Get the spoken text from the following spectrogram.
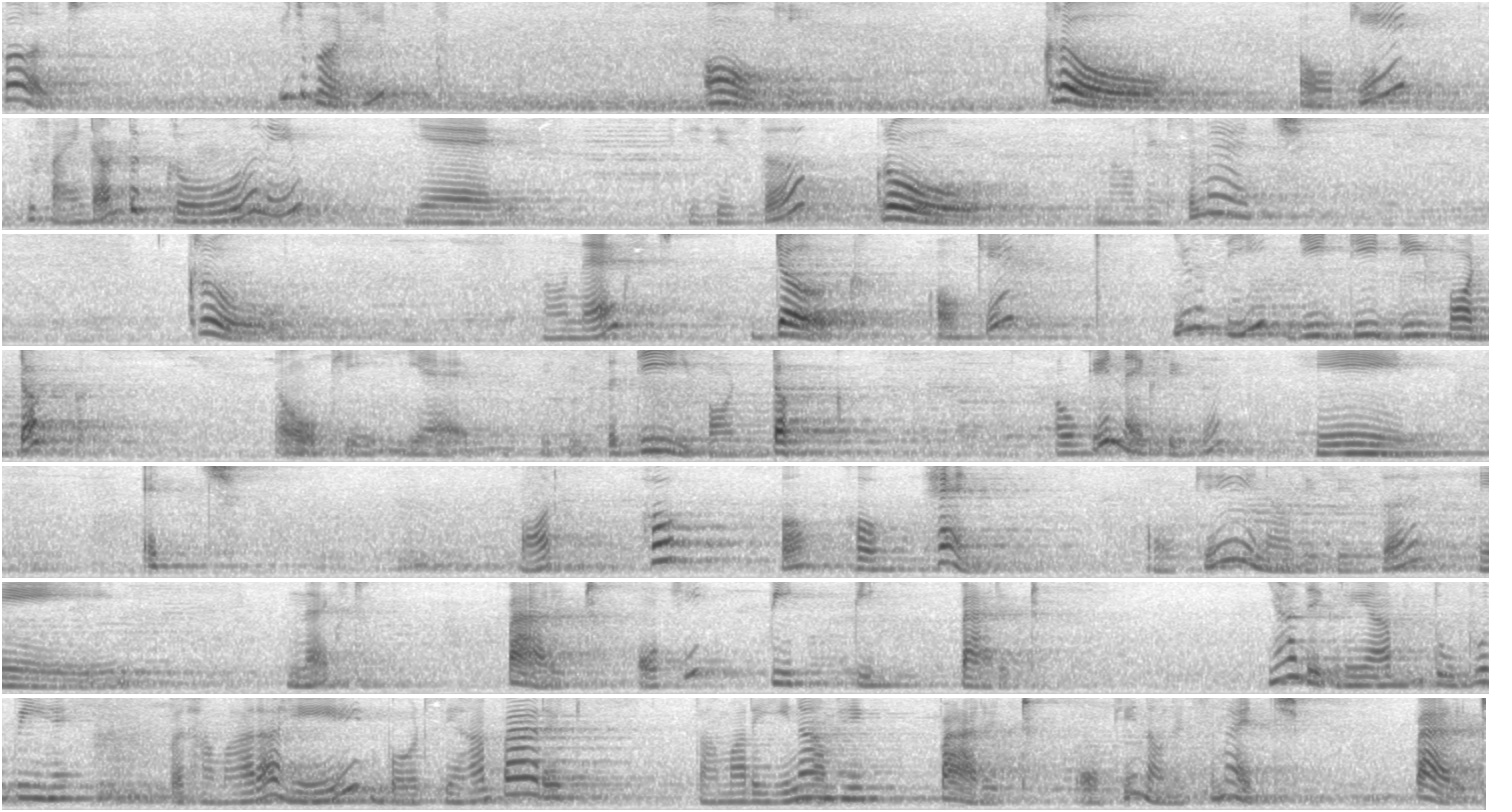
first which bird seeds okay crow okay you find out the crow name this is the crow. Now, let's match. Crow. Now, next, duck. Okay. You see d d d for duck. Okay yes. This is the d for duck. Okay next is a hen. H for her her her hen. Okay now this is the hen. Next parrot. Okay p p parrot यहाँ देख रहे हैं आप to to P है, पर हमारा है birds यहाँ पैरट। तो हमारा ये नाम है parrot. Okay now let's match parrot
